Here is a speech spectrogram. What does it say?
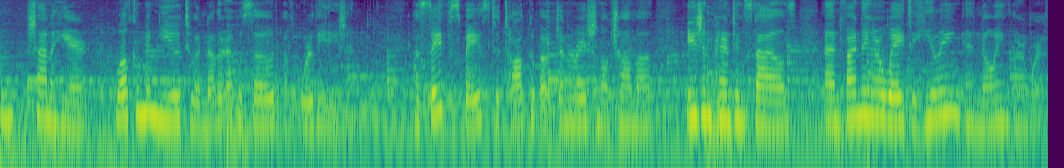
everyone, here, welcoming you to another episode of Worthy Asian, a safe space to talk about generational trauma, Asian parenting styles, and finding our way to healing and knowing our worth.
